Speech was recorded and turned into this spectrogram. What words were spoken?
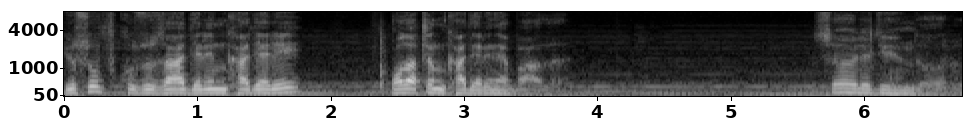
Yusuf Kuzuzade'nin kaderi Polat'ın kaderine bağlı. Söylediğin doğru.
